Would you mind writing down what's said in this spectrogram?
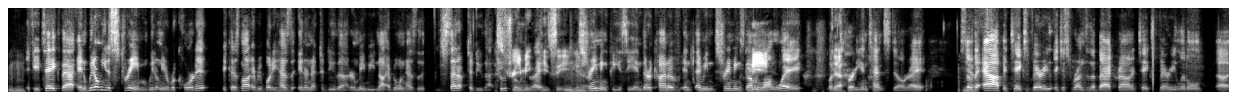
Mm-hmm. If you take that, and we don't need to stream, we don't need to record it because not everybody has the internet to do that, or maybe not everyone has the setup to do that. Streaming right? PC, mm-hmm. streaming PC, and they're kind of. In, I mean, streaming's gone Me. a long way, but yeah. it's pretty intense still, right? So yeah. the app, it takes very, it just runs in the background. It takes very little, uh,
